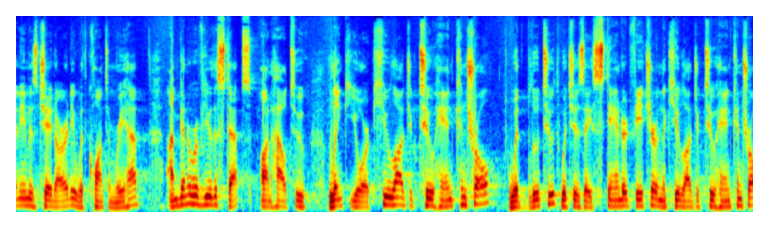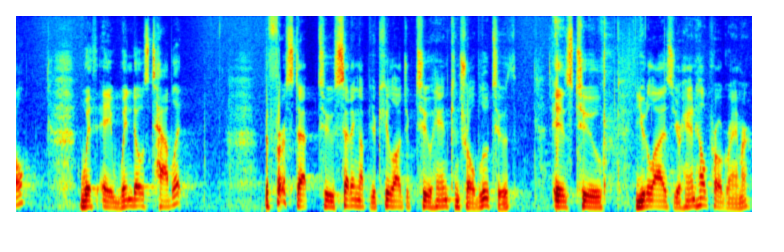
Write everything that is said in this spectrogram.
name is Jay Doherty with Quantum Rehab. I'm going to review the steps on how to link your QLogic 2 hand control with Bluetooth, which is a standard feature in the QLogic 2 hand control, with a Windows tablet. The first step to setting up your QLogic 2 hand control Bluetooth is to utilize your handheld programmer,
